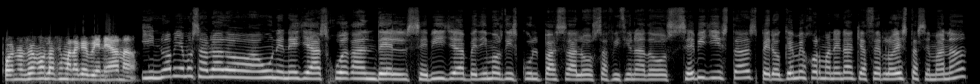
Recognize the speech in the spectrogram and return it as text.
Pues nos vemos la semana que viene, Ana. Y no habíamos hablado aún en ellas, juegan del Sevilla, pedimos disculpas a los aficionados sevillistas, pero qué mejor manera que hacerlo esta semana.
